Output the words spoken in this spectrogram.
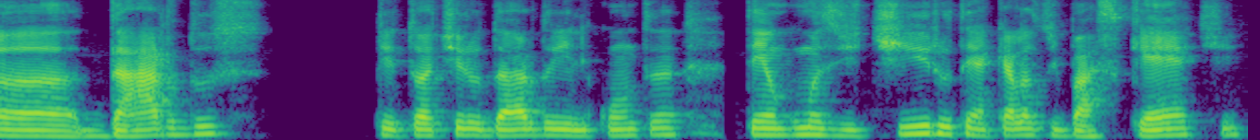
uh, dardos, que tu atira o dardo e ele conta. Tem algumas de tiro, tem aquelas de basquete,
